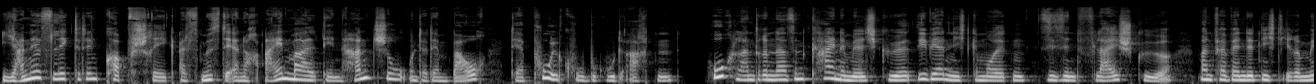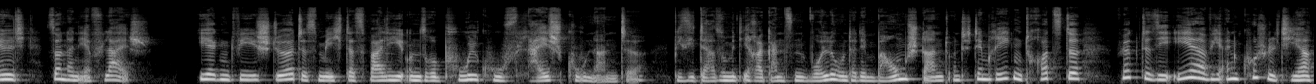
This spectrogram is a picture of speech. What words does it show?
Jannis legte den Kopf schräg, als müsste er noch einmal den Handschuh unter dem Bauch der Poolkuh begutachten. Hochlandrinder sind keine Milchkühe, sie werden nicht gemolken, sie sind Fleischkühe. Man verwendet nicht ihre Milch, sondern ihr Fleisch. Irgendwie stört es mich, dass Walli unsere Poolkuh Fleischkuh nannte. Wie sie da so mit ihrer ganzen Wolle unter dem Baum stand und dem Regen trotzte, wirkte sie eher wie ein Kuscheltier.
